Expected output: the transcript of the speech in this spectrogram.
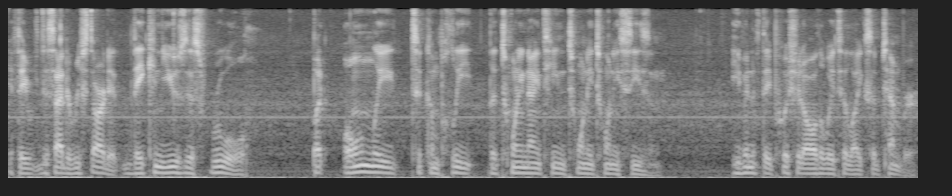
if they decide to restart it, they can use this rule, but only to complete the 2019 2020 season, even if they push it all the way to like September.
